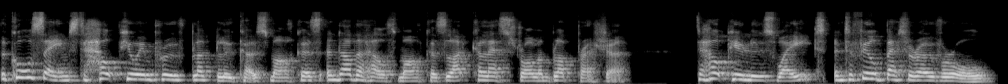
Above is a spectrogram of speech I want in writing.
The course aims to help you improve blood glucose markers and other health markers like cholesterol and blood pressure, to help you lose weight and to feel better overall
